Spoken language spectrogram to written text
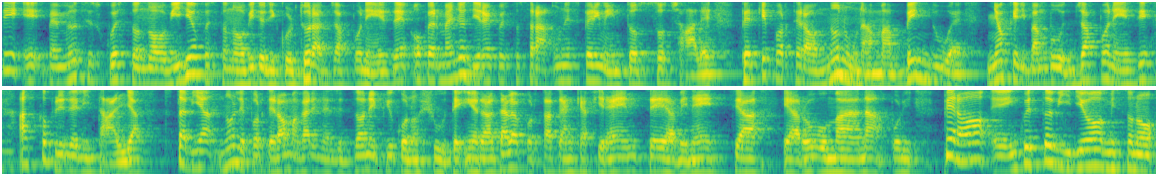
Ragazzi e benvenuti su questo nuovo video, questo nuovo video di cultura giapponese o per meglio dire questo sarà un esperimento sociale perché porterò non una ma ben due gnocche di bambù giapponesi a scoprire l'Italia. Tuttavia non le porterò magari nelle zone più conosciute in realtà le ho portate anche a Firenze, a Venezia e a Roma, a Napoli però eh, in questo video mi sono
